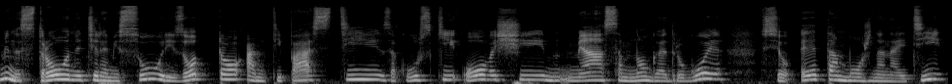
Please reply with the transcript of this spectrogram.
минестроны, тирамису, ризотто, антипасти, закуски, овощи, мясо, многое другое. Все это можно найти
